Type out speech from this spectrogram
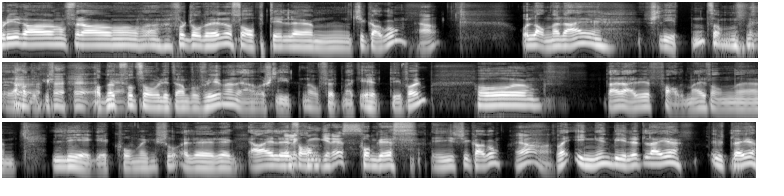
flyr da fra Fort Lauderdale og så opp til um, Chicago, Ja. Og lander der sliten som Jeg hadde, ikke, hadde nok fått sove litt på flyet, men jeg var sliten og følte meg ikke helt i form. Og der er det fader meg sånn eh, legekonvensjon Eller, ja, eller, Eller sånn kongress. kongress i Chicago. ja. Det var ingen biler til leie. Utleie.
